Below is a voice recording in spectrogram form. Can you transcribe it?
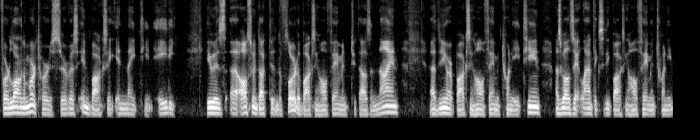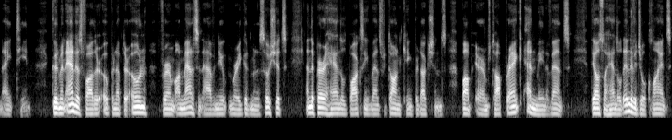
for long and meritorious service in boxing in 1980. He was uh, also inducted into Florida Boxing Hall of Fame in 2009, uh, the New York Boxing Hall of Fame in 2018, as well as the Atlantic City Boxing Hall of Fame in 2019. Goodman and his father opened up their own firm on Madison Avenue, Murray Goodman Associates, and the pair handled boxing events for Don King Productions, Bob Arum's Top Rank, and Main Events. They also handled individual clients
